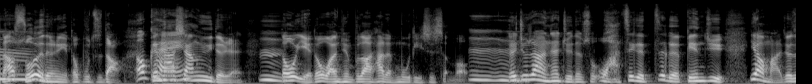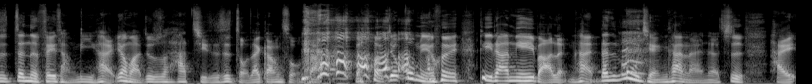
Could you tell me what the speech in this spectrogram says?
然后所有的人也都不知道，跟他相遇的人都也都完全不知道他的目的是什么。嗯，所以就让人家觉得说，哇，这个这个编剧要么就是真的非常厉害，要么就是说他其实是走在钢索上，然后就不免会替他捏一把冷汗。但是目前看来呢，是还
